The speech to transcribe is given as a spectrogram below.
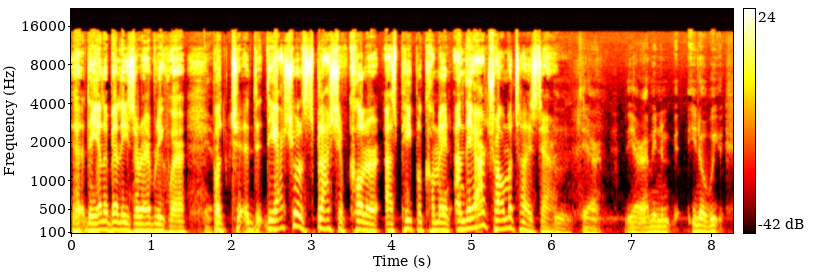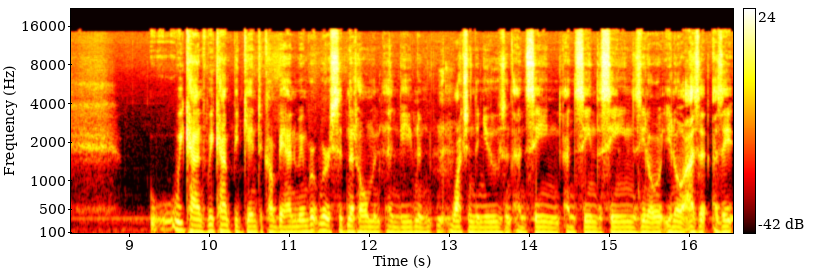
uh, the yellow bellies are everywhere. Yeah. But uh, the, the, actual splash of colour as people come in, and they are traumatised there. Mm, they are. They are. I mean, you know, we we can't we can't begin to comprehend. I mean, we're, we're sitting at home in, in, the evening watching the news and, and seeing and seeing the scenes. You know, you know, as a as a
